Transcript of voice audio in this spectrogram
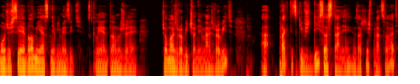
môžeš si aj veľmi jasne vymeziť s klientom, že čo máš robiť, čo nemáš robiť a prakticky vždy sa stane, začneš pracovať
